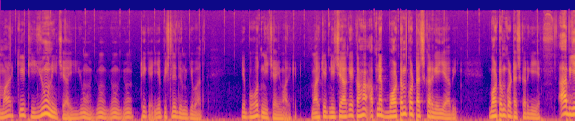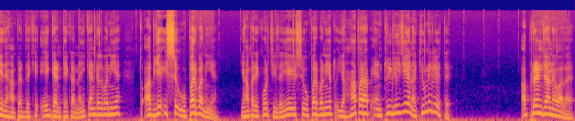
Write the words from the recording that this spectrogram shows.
मार्केट यूँ नीचे आई, यूँ यूँ यूँ यूँ, ठीक है, ये पिछले दिनों की बात। ये बहुत नीचे आई मार्केट मार्केट नीचे आके कहाँ? अपने बॉटम को टच कर गई है अभी। बॉटम को टच कर गई है। अब ये यहाँ पर देखिए, एक घंटे का नई कैंडल बनी है तो अब ये इससे ऊपर बनी है। यहाँ पर एक और चीज़ है, ये इससे ऊपर बनी है तो यहाँ पर आप एंट्री लीजिए ना, क्यों नहीं लेते? अब ट्रेंड जाने वाला है।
